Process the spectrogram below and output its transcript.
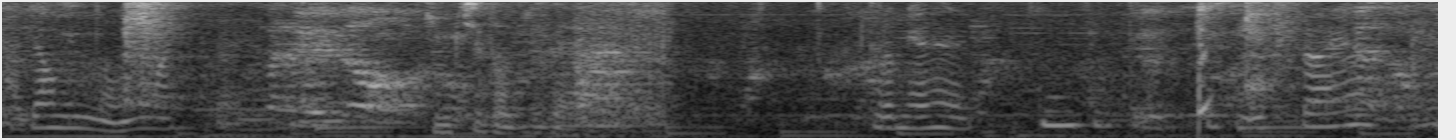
자정님 너무 맛있어요. 김치 더 주세요. 그러면은 김치도 있어요?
